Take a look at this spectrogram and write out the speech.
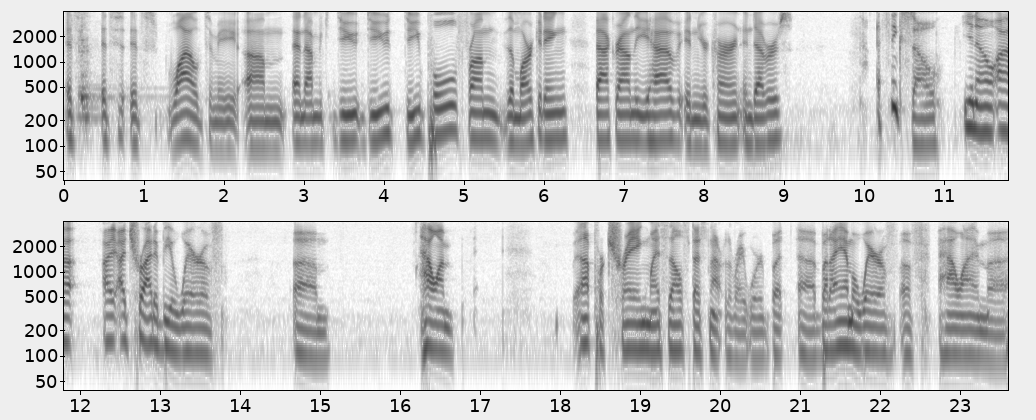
it's it's it's wild to me um and i'm do you do you do you pull from the marketing background that you have in your current endeavors I think so. You know, uh, I, I try to be aware of um, how I'm not portraying myself. That's not the right word, but uh, but I am aware of of how I'm uh,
